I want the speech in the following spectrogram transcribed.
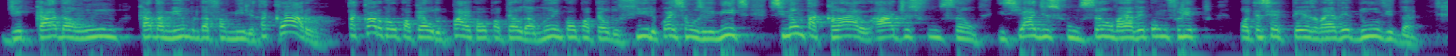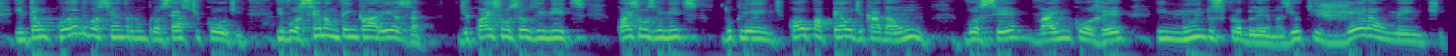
de cada um, cada membro da família? Tá claro? Tá claro qual é o papel do pai, qual é o papel da mãe, qual é o papel do filho, quais são os limites? Se não tá claro, há disfunção. E se há disfunção, vai haver conflito. Pode ter certeza, vai haver dúvida. Então, quando você entra num processo de coaching e você não tem clareza de quais são os seus limites, quais são os limites do cliente, qual o papel de cada um, você vai incorrer em muitos problemas. E o que geralmente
